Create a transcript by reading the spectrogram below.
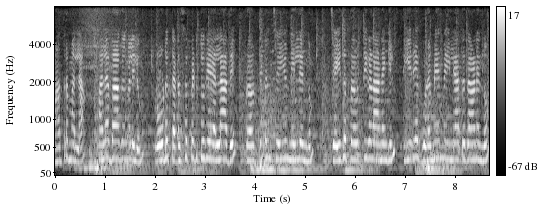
മാത്രമല്ല പല ഭാഗങ്ങളിലും റോഡ് തടസ്സപ്പെടുത്തുകയല്ലാതെ പ്രവൃത്തികൾ ചെയ്യുന്നില്ലെന്നും ചെയ്ത പ്രവൃത്തികളാണെങ്കിൽ തീരെ ഗുണമേന്മയില്ലാത്തതാണെന്നും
